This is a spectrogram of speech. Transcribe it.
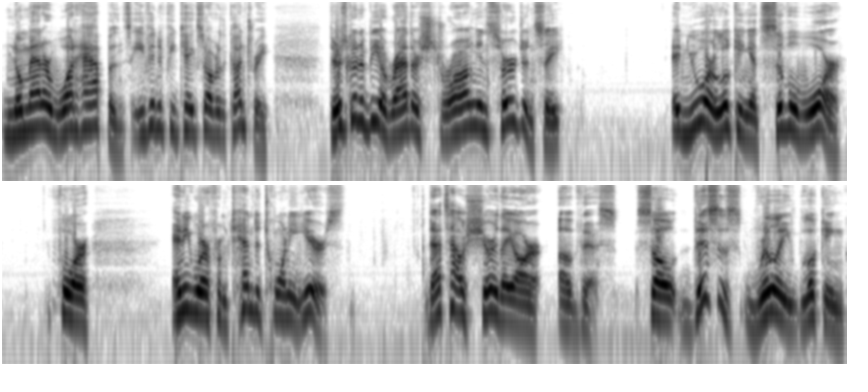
no matter what happens, even if he takes over the country, there's going to be a rather strong insurgency. And you are looking at civil war for anywhere from 10 to 20 years. That's how sure they are of this. So this is really looking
